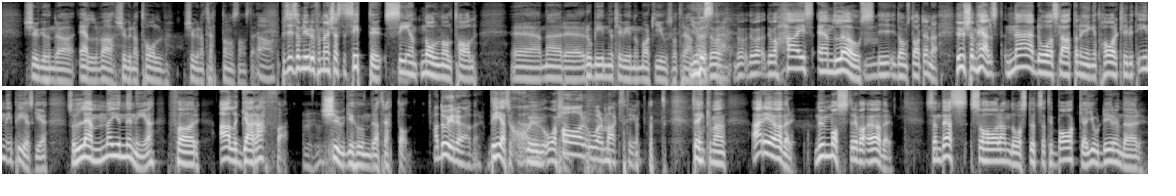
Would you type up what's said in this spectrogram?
2011, 2012, 2013 någonstans där. Ja. Precis som ni gjorde för Manchester City, sent 00-tal eh, när eh, Robinho klev in och Mark Hughes var tränare. Just det. Då, då, det, var, det var highs and lows mm. i, i de starterna. Hur som helst, när då Zlatan och gänget har klivit in i PSG så lämnar ju Nene för Al Garaffa mm. 2013. Ja då är det över. Det är alltså sju år sedan. par år max till. tänker man, nej det är över, nu måste det vara över. Sen dess så har han då studsat tillbaka, gjorde ju den där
